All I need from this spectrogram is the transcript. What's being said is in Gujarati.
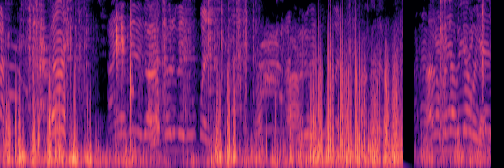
હાલો બધા વયા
